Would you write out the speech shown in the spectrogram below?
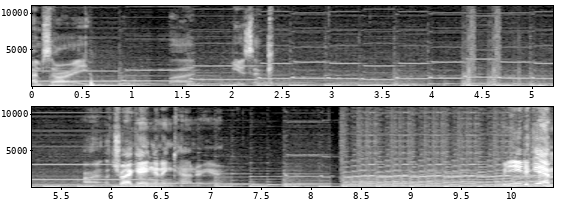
I'm sorry, but music. Alright, let's try getting an encounter here. We need to get a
